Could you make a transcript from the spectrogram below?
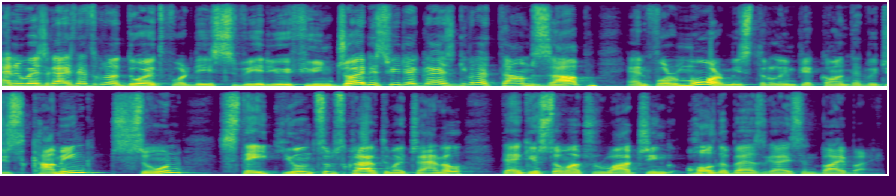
Anyways guys, that's gonna do it for this video. If you enjoyed this video guys, give it a thumbs up. And for more Mr. Olympia content which is coming soon, stay tuned, subscribe to my channel. Thank you so much for watching. All the best guys and bye bye.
